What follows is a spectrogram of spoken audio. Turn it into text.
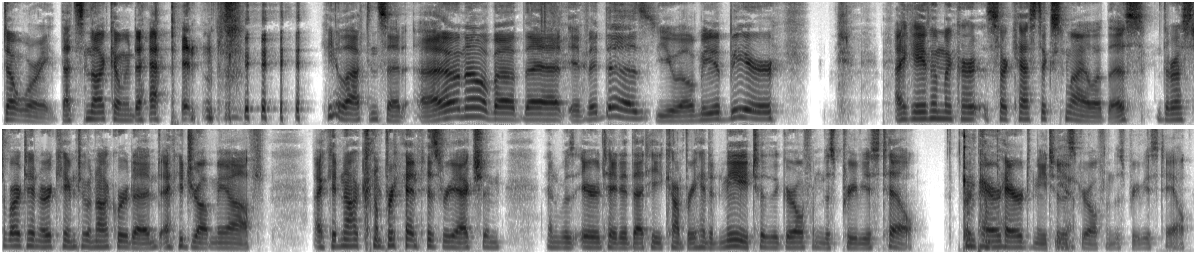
don't worry, that's not going to happen. He laughed and said, I don't know about that. If it does, you owe me a beer. I gave him a car- sarcastic smile at this. The rest of our dinner came to an awkward end, and he dropped me off. I could not comprehend his reaction and was irritated that he comprehended me to the girl from this previous tale. Compared- compared me to this girl from this previous tale.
